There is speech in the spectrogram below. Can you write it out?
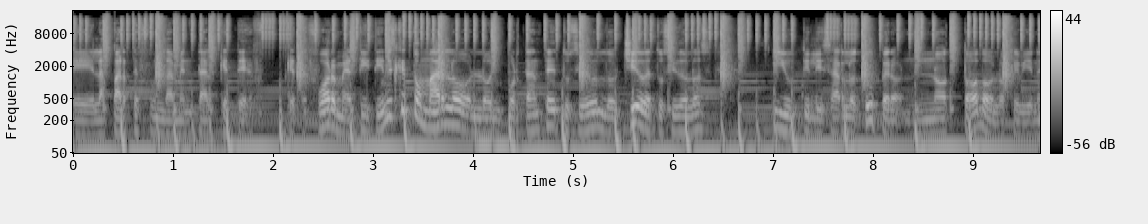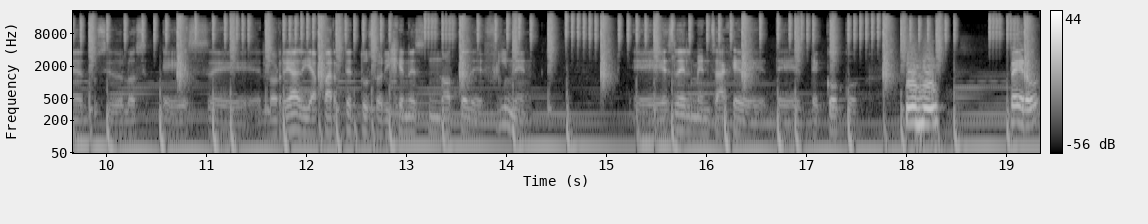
eh, la parte fundamental que te, que te forme a ti. Tienes que tomar lo, lo importante de tus ídolos, lo chido de tus ídolos y utilizarlo tú, pero no todo lo que viene de tus ídolos es eh, lo real y aparte tus orígenes no te definen. Eh, es el mensaje de, Coco. Pero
